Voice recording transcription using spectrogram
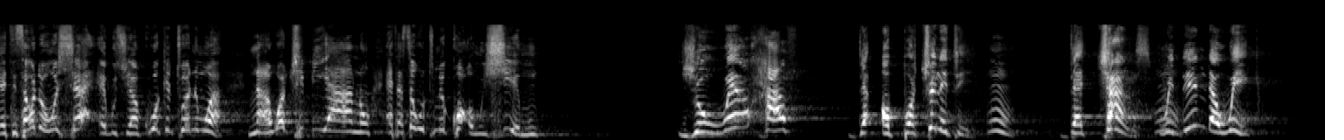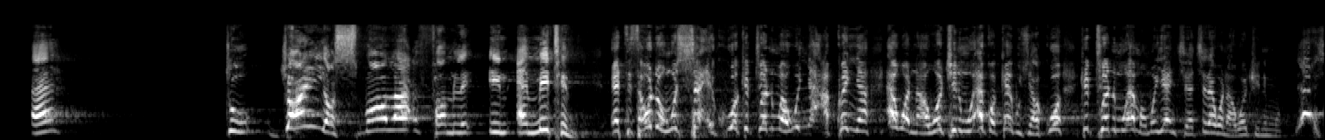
eti sɛ wode wo ho hyɛ abusuakuo ketewa no mu a na wɔtwe biara no ɛsɛ sɛ wotumi kɔ ɔmo hyia mu you will have the opportunity, the chance within the week eh, to join your smaller family in a meeting. Ɛti sɛ wode wo hyɛ ekuo ketewa no mu a wonya akwanya ɛwɔ naawɔtwe no mu ɛkɔka abusuakuo ketewa no mu ɛma moyɛ nkyerɛkyerɛ wɔ naawɔtwe no mu Yes.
